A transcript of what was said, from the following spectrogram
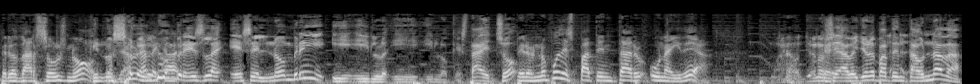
pero Dark Souls no. Que no Pues ya solo está, el le ca- nombre, es, la, es el nombre y, y- y lo, y- y lo que está hecho. Pero no puedes patentar una idea. Bueno, yo no sé, a ver, yo no he patentado nada.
